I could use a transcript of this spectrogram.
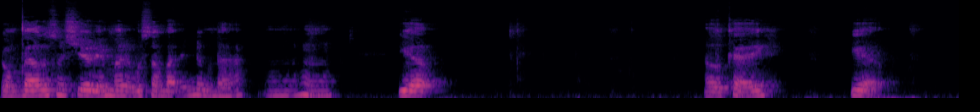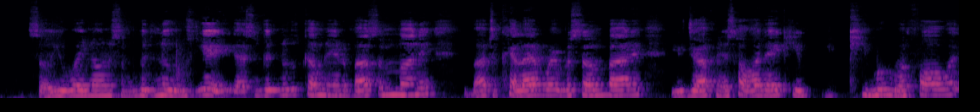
Gonna balance and share their money with somebody new now. Mm-hmm. Yep. Okay. Yeah. So you waiting on some good news. Yeah, you got some good news coming in about some money. You about to collaborate with somebody. You dropping this heartache. You, you keep moving forward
